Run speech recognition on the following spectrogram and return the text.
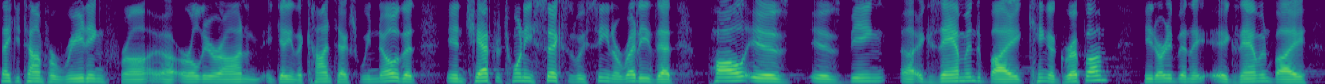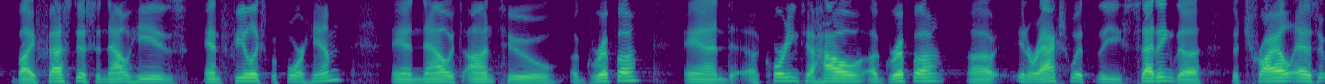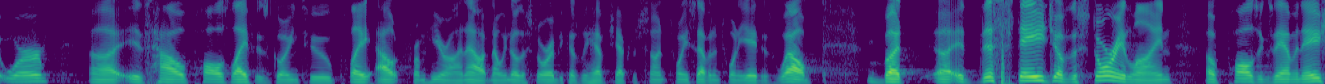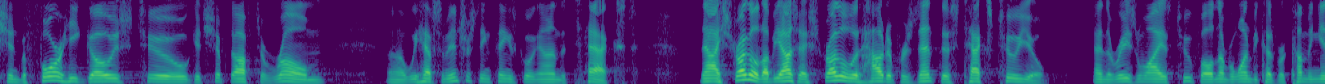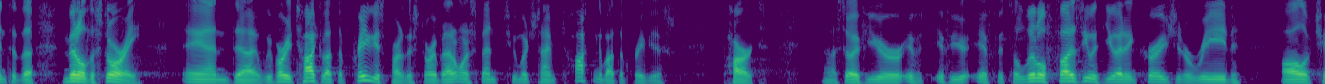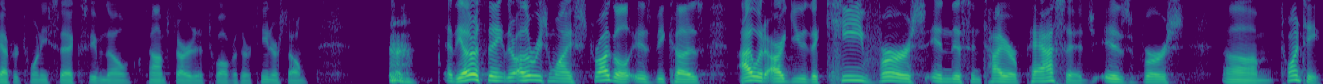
Thank you, Tom, for reading from uh, earlier on and getting the context. We know that in chapter 26, as we've seen already, that Paul is, is being uh, examined by King Agrippa. He'd already been examined by, by Festus, and now he is, and Felix before him. And now it's on to Agrippa. And according to how Agrippa uh, interacts with the setting, the, the trial, as it were, uh, is how Paul's life is going to play out from here on out. Now, we know the story because we have chapters 27 and 28 as well. But uh, at this stage of the storyline of Paul's examination, before he goes to get shipped off to Rome, uh, we have some interesting things going on in the text. Now, I struggled, I'll be honest, I struggled with how to present this text to you. And the reason why is twofold. Number one, because we're coming into the middle of the story. And uh, we've already talked about the previous part of the story, but I don't want to spend too much time talking about the previous part. Uh, so if, you're, if, if, you're, if it's a little fuzzy with you, I'd encourage you to read all of chapter 26, even though Tom started at 12 or 13 or so. and the other thing, the other reason why I struggle is because I would argue the key verse in this entire passage is verse um, 20.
